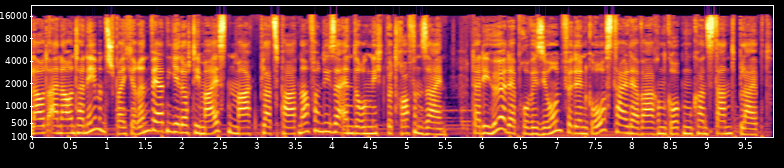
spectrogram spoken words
Laut einer Unternehmenssprecherin werden jedoch die meisten Marktplatzpartner von dieser Änderung nicht betroffen sein, da die Höhe der Provision für den Großteil der Warengruppen konstant bleibt.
